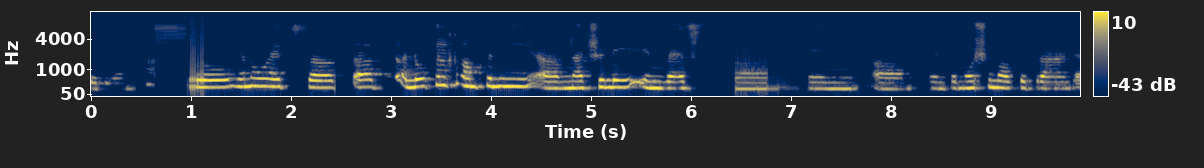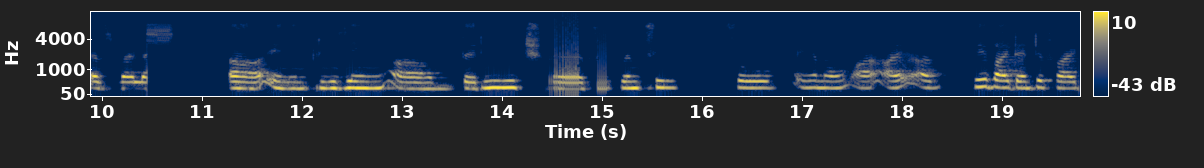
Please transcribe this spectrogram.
billion. So, you know, it's uh, a, a, local company um, naturally invests um, in um, in promotion of the brand as well as uh, in increasing um, the reach, the frequency. So, you know, I, I, we've identified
